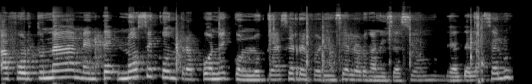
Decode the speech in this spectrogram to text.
afortunadamente, no se contrapone con lo que hace referencia a la Organización Mundial de la Salud.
